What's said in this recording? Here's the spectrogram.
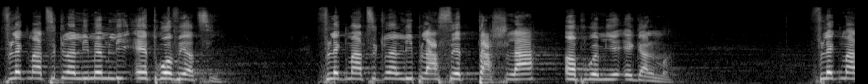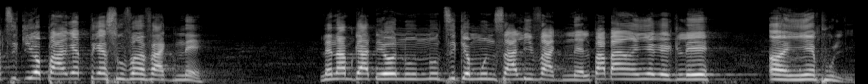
Phlegmatique, lui-même, lui introverti. Phlegmatique, lui place cette tâche là en premier également. Phlegmatique, il paraît très souvent Wagner. Les n'a nous nous dit que moun sali Wagner, pas rien réglé, rien pour lui.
